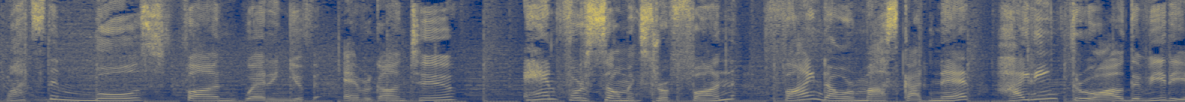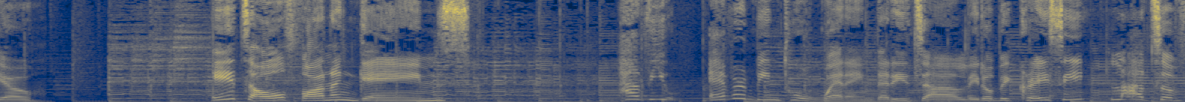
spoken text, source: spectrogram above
what's the most fun wedding you've ever gone to? And for some extra fun, find our mascot Ned hiding throughout the video. It's all fun and games. Have you ever been to a wedding that is a little bit crazy? Lots of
